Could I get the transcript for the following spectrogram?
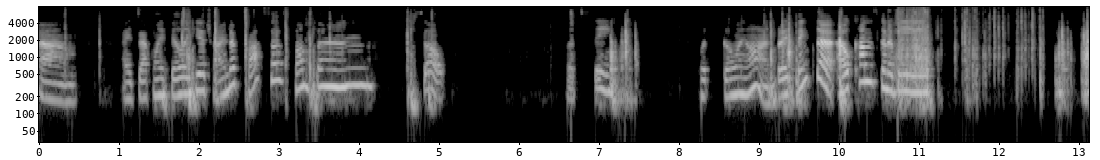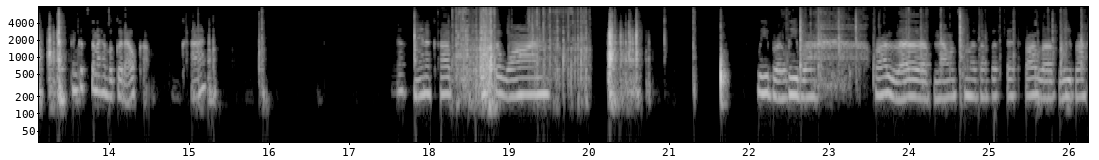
Um, I definitely feel like you're trying to process something. So, let's see what's going on. But I think the outcome's going to be, I think it's going to have a good outcome. Okay. Yeah, Man of Cups, Ace of Wands, Libra, Libra. Raw love. Now it's November 5th. Raw love, Libra.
